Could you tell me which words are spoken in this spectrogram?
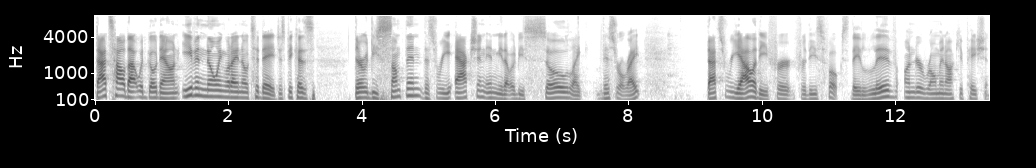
That's how that would go down, even knowing what I know today, just because there would be something, this reaction in me that would be so like visceral, right? That's reality for, for these folks. They live under Roman occupation.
